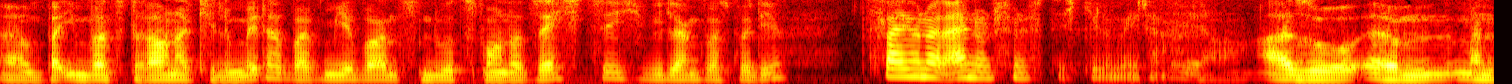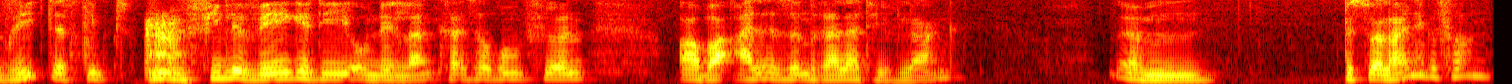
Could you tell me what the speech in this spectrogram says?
Ähm, bei ihm waren es 300 Kilometer, bei mir waren es nur 260. Wie lang war es bei dir? 251 Kilometer. Ja, also ähm, man sieht, es gibt viele Wege, die um den Landkreis herumführen, aber alle sind relativ lang. Ähm, bist du alleine gefahren?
